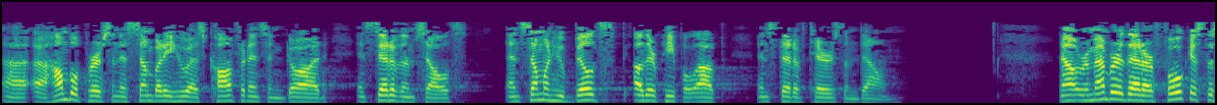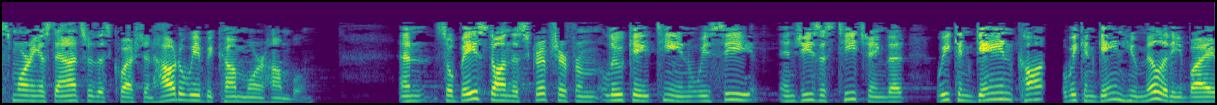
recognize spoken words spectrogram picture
uh, a humble person is somebody who has confidence in God instead of themselves and someone who builds other people up instead of tears them down. Now remember that our focus this morning is to answer this question, how do we become more humble? And so based on the scripture from Luke 18, we see in Jesus' teaching that we can gain, we can gain humility by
